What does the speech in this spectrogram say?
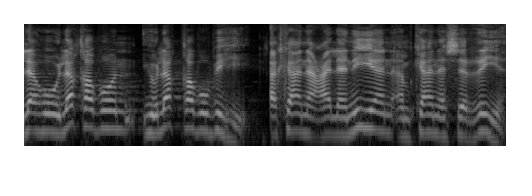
له لقب يلقب به أكان علنيا أم كان سريا؟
